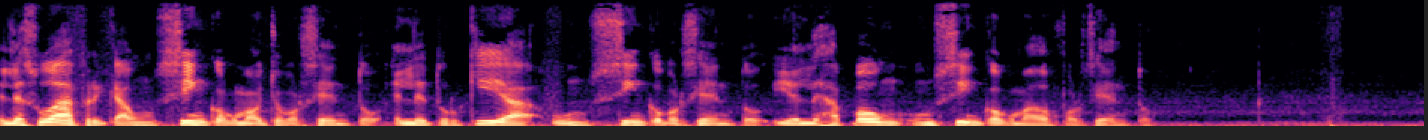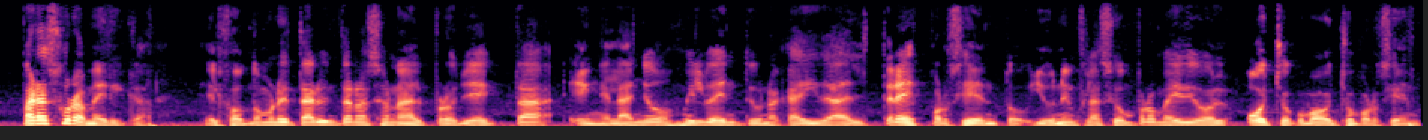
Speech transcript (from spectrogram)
el de Sudáfrica un 5,8%, el de Turquía un 5% y el de Japón un 5,2%. Para Sudamérica, el Fondo Monetario Internacional proyecta en el año 2020 una caída del 3% y una inflación promedio del 8,8%.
